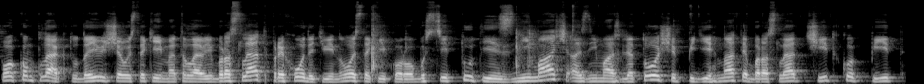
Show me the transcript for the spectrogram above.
По комплекту ще ось такий металевий браслет. Приходить він ось такій коробочці. Тут є знімач, а знімач для того, щоб підігнати браслет чітко під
